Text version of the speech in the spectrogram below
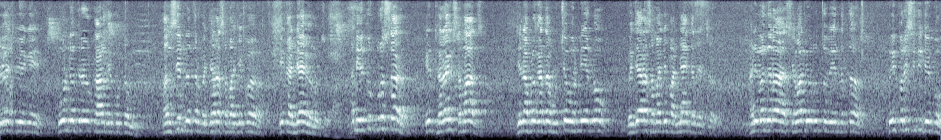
वाय पी वेगे कोण नंतर काळ देखोतम अंसित नंतर बंजारा समाज एक अन्याय वेळोचो आणि हेतू पुरस्कार एक ठराविक समाज जेणे आपण करता उच्चवर्णीय लोक बंजारा समाजे अन्याय करायचं. आणि मग जरा सेवानिवृत्त वेळ नंतर काही परिस्थिती देखो.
